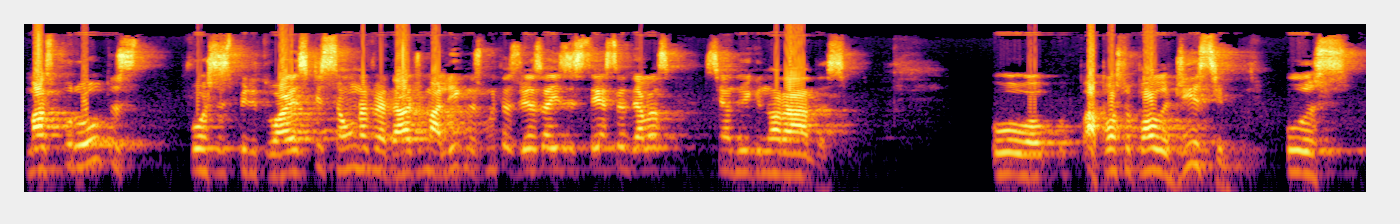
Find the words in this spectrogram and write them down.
mas por outras forças espirituais que são, na verdade, malignas, muitas vezes a existência delas sendo ignoradas. O apóstolo Paulo disse: os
